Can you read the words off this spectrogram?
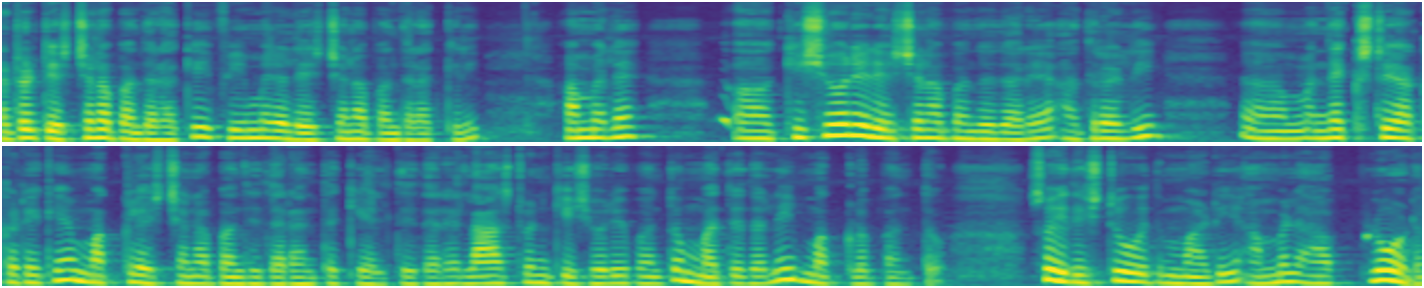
ಅಡಲ್ಟ್ ಎಷ್ಟು ಜನ ಬಂದರೆ ಹಾಕಿ ಫೀಮೇಲಲ್ಲಿ ಎಷ್ಟು ಜನ ಬಂದರೆ ಹಾಕಿರಿ ಆಮೇಲೆ ಕಿಶೋರಿಯಲ್ಲಿ ಎಷ್ಟು ಜನ ಬಂದಿದ್ದಾರೆ, ಅದರಲ್ಲಿ ನೆಕ್ಸ್ಟ್ ಆ ಕಡೆಗೆ ಮಕ್ಕಳು ಎಷ್ಟು ಜನ ಬಂದಿದ್ದಾರೆ ಅಂತ ಕೇಳ್ತಿದ್ದಾರೆ. ಲಾಸ್ಟ್ ಒಂದು ಕಿಶೋರಿ ಬಂತು, ಮಧ್ಯದಲ್ಲಿ ಮಕ್ಕಳು ಬಂತು. ಸೊ ಇದಿಷ್ಟು ಇದು ಮಾಡಿ, ಆಮೇಲೆ ಅಪ್ಲೋಡ್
